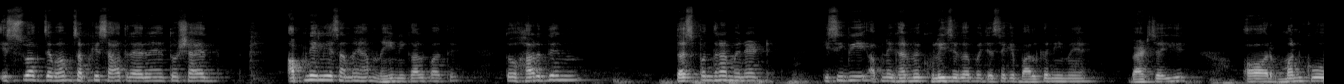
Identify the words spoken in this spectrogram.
इस वक्त जब हम सबके साथ रह रहे हैं तो शायद अपने लिए समय हम नहीं निकाल पाते। तो हर दिन दस पंद्रह मिनट किसी भी अपने घर में खुली जगह पर जैसे कि बालकनी में बैठ जाइए और मन को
